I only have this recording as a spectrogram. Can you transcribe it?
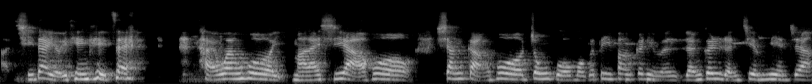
啊。期待有一天可以在。台湾或马来西亚或香港或中国某个地方跟你们人跟人见面，这样。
